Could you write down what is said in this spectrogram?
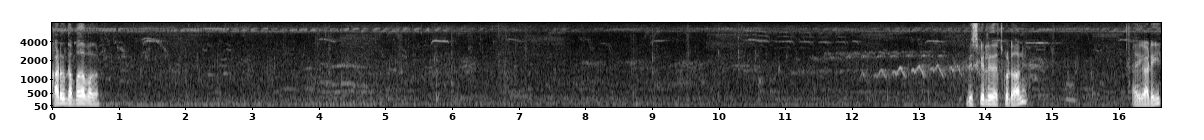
కడుగు దెబ్బ దెబ్బ బిస్కెట్లు తెచ్చుకుంటావా అని. అవి అడిగి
